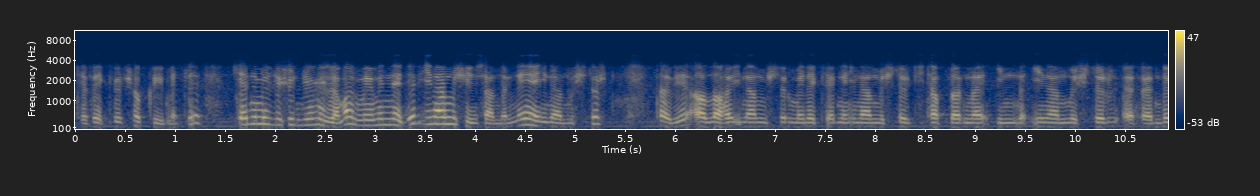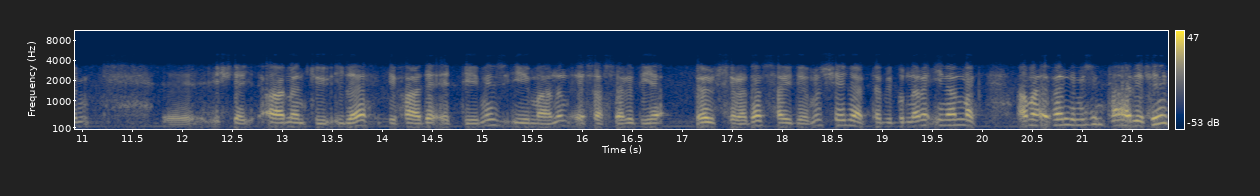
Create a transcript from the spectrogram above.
Tefekkür çok kıymetli. Kendimiz düşündüğümüz zaman mümin nedir? İnanmış insandır. Neye inanmıştır? Tabi Allah'a inanmıştır, meleklerine inanmıştır, kitaplarına in inanmıştır, efendim e, işte amentü ile ifade ettiğimiz imanın esasları diye ön sırada saydığımız şeyler. Tabi bunlara inanmak. Ama Efendimizin tarifi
